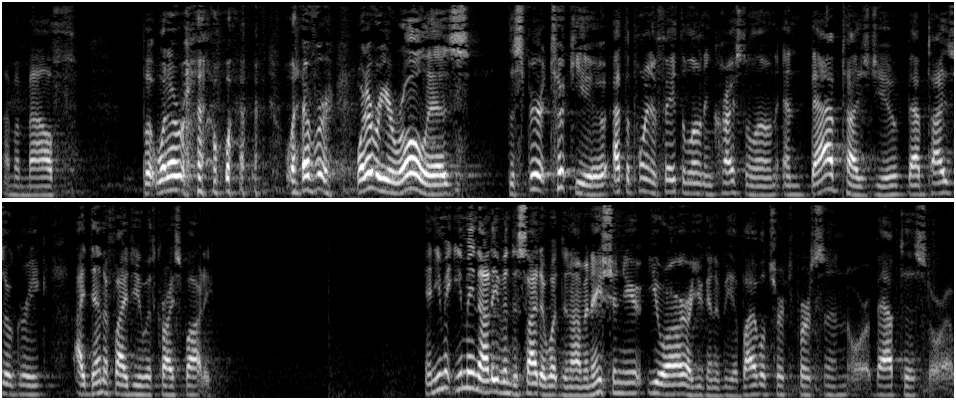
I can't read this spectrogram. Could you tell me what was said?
I'm a mouth. But whatever, whatever, whatever your role is, the Spirit took you at the point of faith alone in Christ alone and baptized you, baptizo Greek, identified you with Christ's body. And you may, you may not even decide at what denomination you, you are. Are you going to be a Bible church person or a Baptist or a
